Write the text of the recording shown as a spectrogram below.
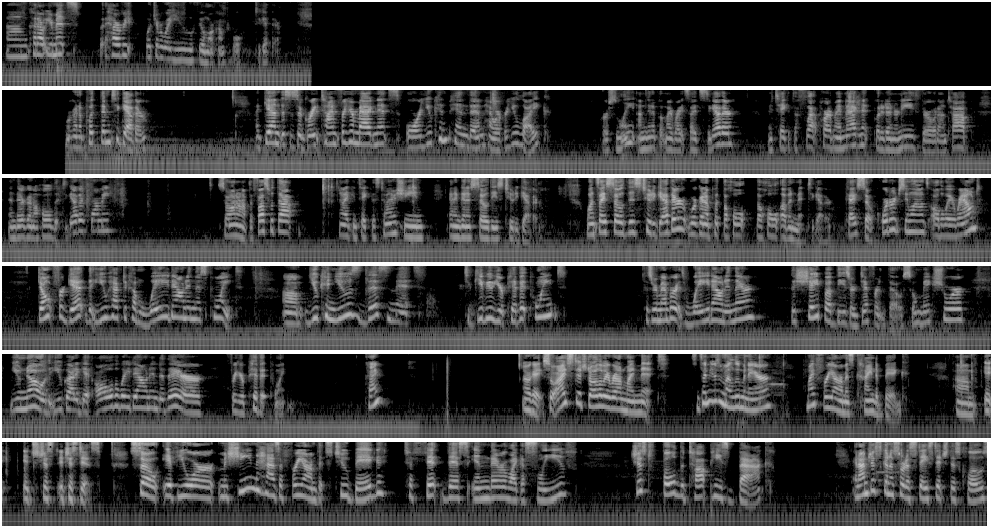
um, cut out your mitts. But however, whichever way you feel more comfortable to get there. We're going to put them together. Again, this is a great time for your magnets, or you can pin them however you like. Personally, I'm going to put my right sides together. I take the flat part of my magnet, put it underneath, throw it on top, and they're going to hold it together for me. So I don't have to fuss with that. And I can take this to my machine, and I'm going to sew these two together. Once I sew these two together, we're going to put the whole the whole oven mitt together. Okay, so quarter inch seam allowance all the way around. Don't forget that you have to come way down in this point. Um, you can use this mitt to give you your pivot point because remember it's way down in there. The shape of these are different though, so make sure you know that you got to get all the way down into there for your pivot point. Okay? Okay, so I stitched all the way around my mitt. Since I'm using my Luminaire, my free arm is kind of big. Um, it it's just, it just is. So if your machine has a free arm that's too big to fit this in there like a sleeve, just fold the top piece back. And I'm just going to sort of stay stitch this closed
